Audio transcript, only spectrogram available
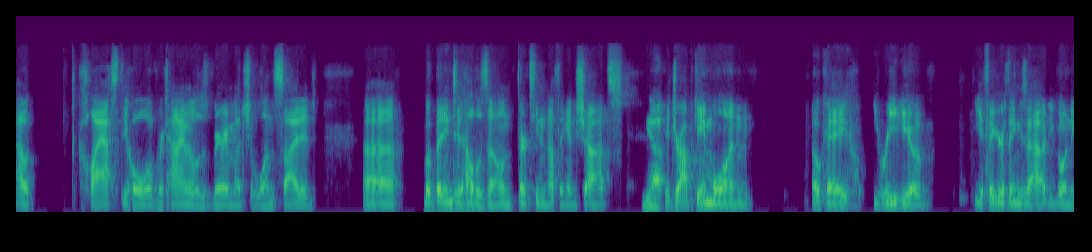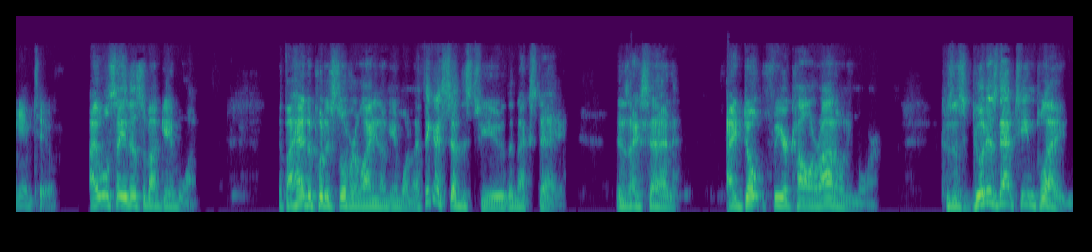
outclassed the whole overtime. It was very much a one-sided. Uh, but Binnington held his own, thirteen to nothing in shots. Yeah, They drop game one. Okay, you re you you figure things out. You go into game two. I will say this about game one. If I had to put a silver lining on game one, I think I said this to you the next day, is I said, I don't fear Colorado anymore. Because as good as that team played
